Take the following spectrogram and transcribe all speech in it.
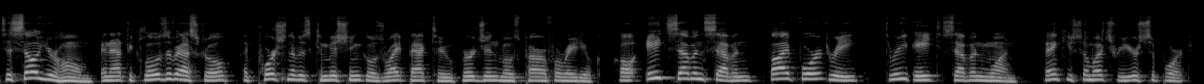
to sell your home. And at the close of escrow, a portion of his commission goes right back to Virgin Most Powerful Radio. Call 877 543 3871. Thank you so much for your support.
